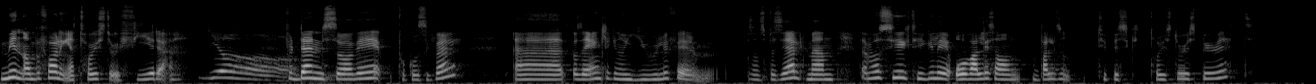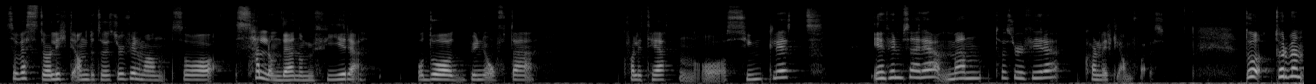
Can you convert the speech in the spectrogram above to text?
min anbefaling er Toy Story 4. Ja. For den så vi på kosekveld. Uh, og det er egentlig ikke noen julefilm sånn spesielt, men den var sykt hyggelig og veldig sånn, veldig sånn typisk Toy Story spirit. Så hvis du har likt de andre Toy Story-filmene, så selv om det er nummer fire, og da begynner ofte kvaliteten å synke litt i en filmserie, men Toy Story 4 kan virkelig anbefales. Da, Torben,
